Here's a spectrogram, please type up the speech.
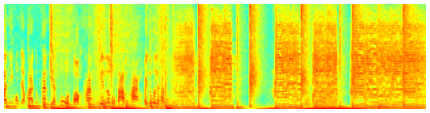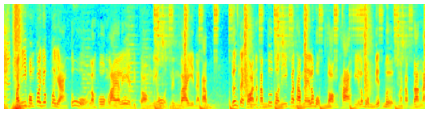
วันนี้ผมจะพาทุกท่านเปลี่ยนตู้ 2 ทางเป็นระบบ 3 ทาง ไปดูกันเลยครับ วันนี้ผมก็ยกตัวอย่างตู้ลำโพงไลอาเล่ 12 นิ้ว 1 ใบนะครับ ซึ่งแต่ก่อนนะครับ ตู้ตัวนี้ก็ทำในระบบ 2 ทางมีระบบเน็ตเวิร์กนะครับด้านใน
